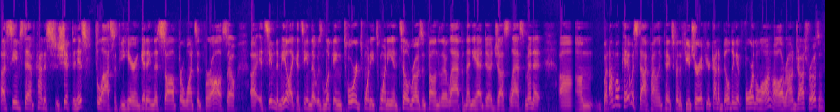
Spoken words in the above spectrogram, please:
uh, seems to have kind of shifted his philosophy here and getting this solved for once and for all. So it seemed to me like a team that was looking toward 2020 until Rosen fell into their lap, and then you had to adjust last minute. Um, but I'm okay with stockpiling picks for the future if you're kind of building it for the long haul around Josh Rosen.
